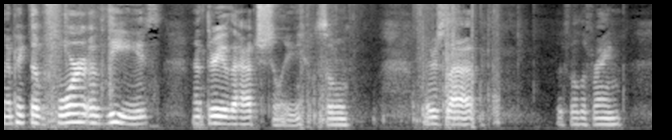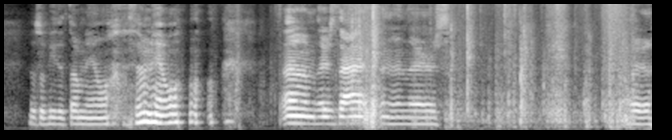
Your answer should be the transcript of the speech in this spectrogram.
I picked up four of these and three of the hatch chili. So there's that to fill the frame. This will be the thumbnail. thumbnail. um, there's that, and then there's uh,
